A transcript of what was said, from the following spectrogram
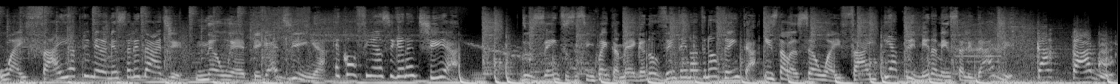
o Wi-Fi e a primeira mensalidade. Não é pegadinha, é confiança e garantia. 250 mega 99,90. Instalação Wi-Fi e a primeira mensalidade tá pago.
